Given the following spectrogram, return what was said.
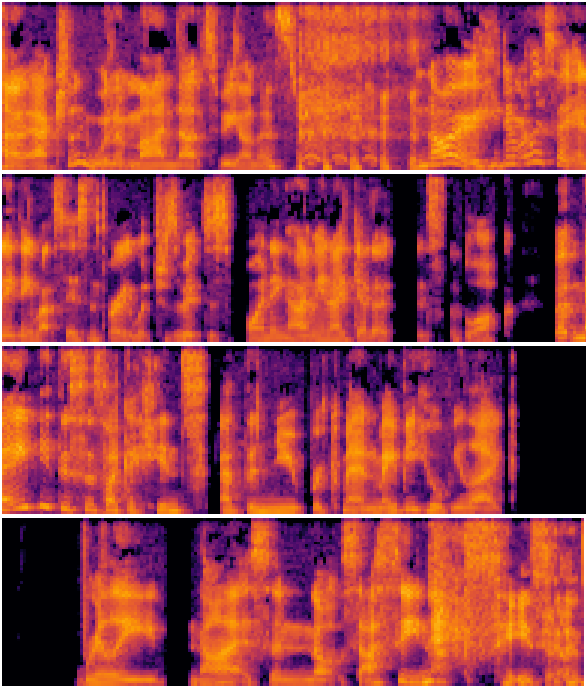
I actually wouldn't mind that, to be honest. no, he didn't really say anything about season three, which was a bit disappointing. I mean, I get it, it's the block. But maybe this is like a hint at the new Brickman. Maybe he'll be like, really nice and not sassy next season.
